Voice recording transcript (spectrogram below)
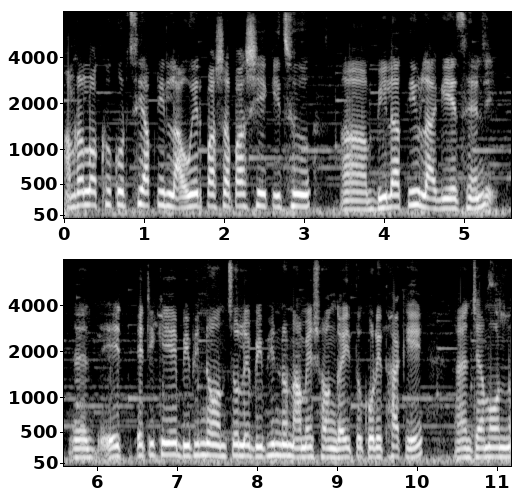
আমরা লক্ষ্য করছি আপনি লাউয়ের পাশাপাশি কিছু বিলাতিও লাগিয়েছেন। এটিকে বিভিন্ন অঞ্চলে বিভিন্ন নামে সংজ্ঞায়িত করে থাকে। যেমন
